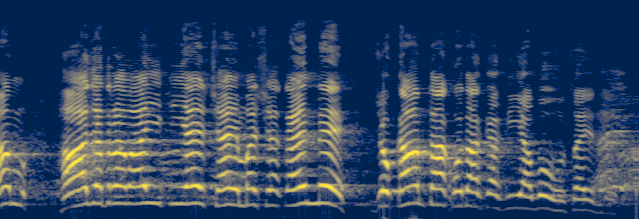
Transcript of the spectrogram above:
हम। हाजत रवाई की है शह मशकैन ने, जो काम था खुदा का किया वो हुसैन ने।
